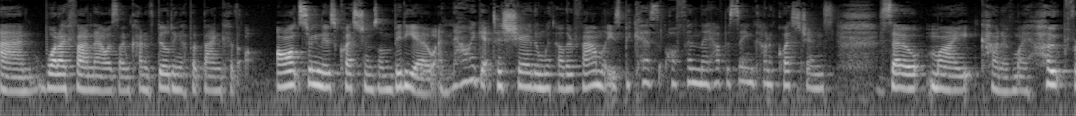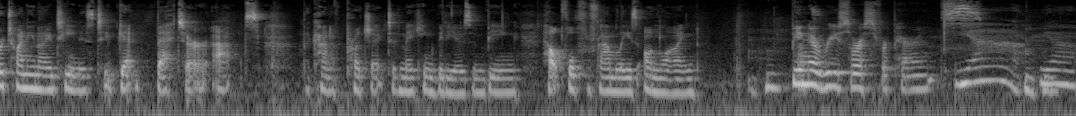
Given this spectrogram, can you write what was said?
And what I found now is I'm kind of building up a bank of answering those questions on video and now I get to share them with other families because often they have the same kind of questions. So my kind of my hope for 2019 is to get better at the kind of project of making videos and being helpful for families online. Being a resource for parents. Yeah, yeah.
